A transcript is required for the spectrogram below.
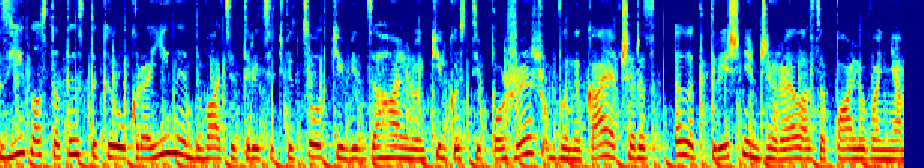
Згідно статистики України, 20-30% від загальної кількості пожеж виникає через електричні джерела запалювання.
